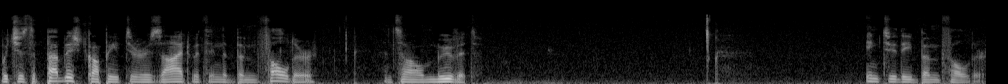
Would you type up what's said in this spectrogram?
which is the published copy, to reside within the BIM folder, and so I'll move it into the BIM folder.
